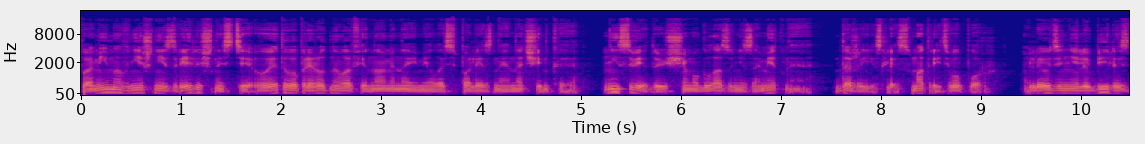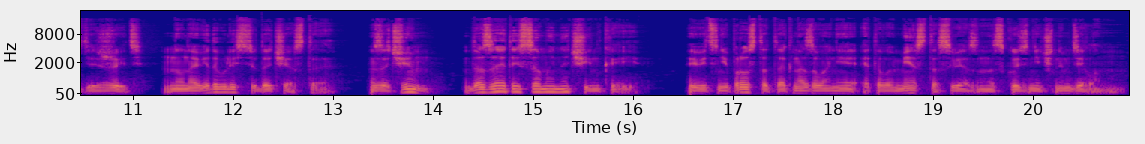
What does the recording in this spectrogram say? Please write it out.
Помимо внешней зрелищности, у этого природного феномена имелась полезная начинка, несведущему глазу незаметная, даже если смотреть в упор. Люди не любили здесь жить, но наведывались сюда часто. Зачем? Да за этой самой начинкой. Ведь не просто так название этого места связано с кузнечным делом.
